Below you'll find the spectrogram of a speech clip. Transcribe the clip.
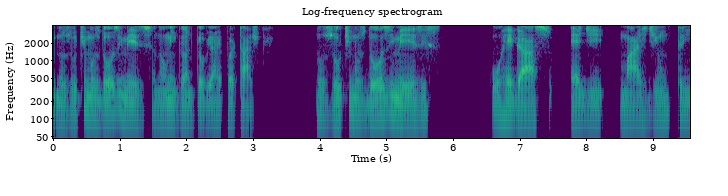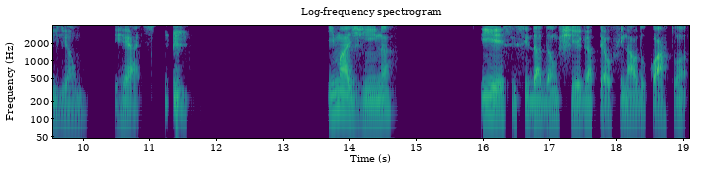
Nos últimos 12 meses, se eu não me engano, que eu vi a reportagem. Nos últimos 12 meses, o regaço é de mais de um trilhão de reais. Imagina se esse cidadão chega até o final do quarto ano.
